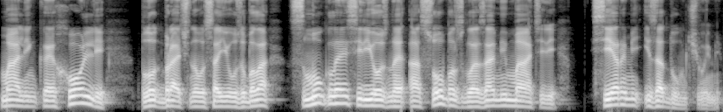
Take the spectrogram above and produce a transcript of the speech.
Маленькая Холли, плод брачного союза, была смуглая, серьезная особа с глазами матери, серыми и задумчивыми.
